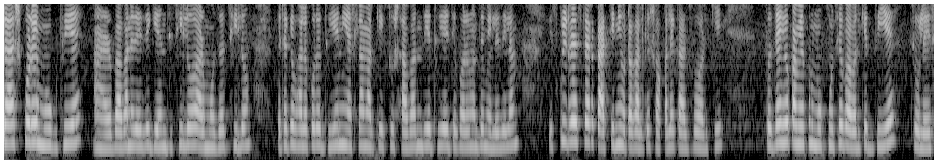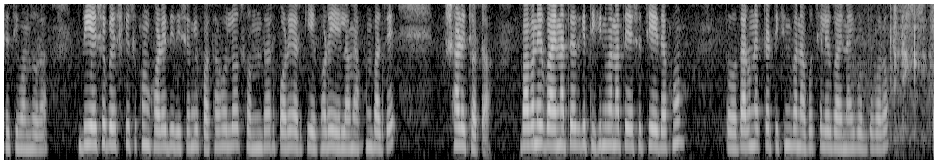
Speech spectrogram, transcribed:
ব্রাশ করে মুখ ধুয়ে, আর বাবানের এই যে গেঞ্জি ছিল আর মোজা ছিল, এটাকে ভালো করে ধুয়ে নিয়ে আসলাম, আর কি একটু সাবান দিয়ে ধুয়ে যে ঘরের মধ্যে মেলে দিলাম। স্কুল ড্রেসটা আর কাচিনি, ওটা কালকে সকালে কাচবো আর কি। তো যাই হোক, আমি এখন মুখ মুছে বাবানকে দিয়ে চলে এসেছি বন্ধুরা। দিয়ে এসে বেশ কিছুক্ষণ ঘরে দিদির সঙ্গে কথা হলো। সন্ধ্যার পরে আর কি এ ঘরে এলাম, এখন বাজে সাড়ে ছটা। বাবানের বায়নাতে আজকে টিফিন বানাতে এসেছি, এই দেখো। তো দারুণ একটা টিফিন বানাবো, ছেলের বায়নাই বলতে পারো। তো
